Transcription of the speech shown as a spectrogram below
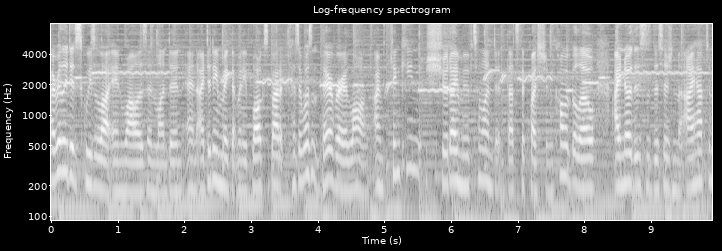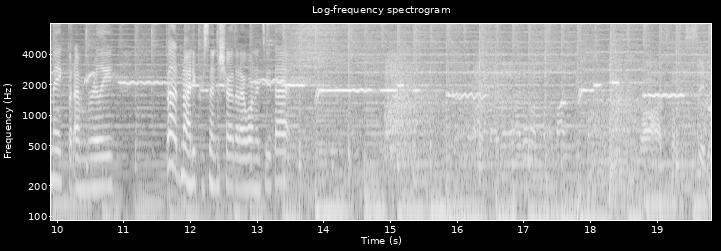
I really did squeeze a lot in while I was in London, and I didn't even make that many vlogs about it because I wasn't there very long. I'm thinking, should I move to London? That's the question. Comment below. I know this is a decision that I have to make, but I'm really about 90% sure that I want to do that. Oh, it's fucking sick. It.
